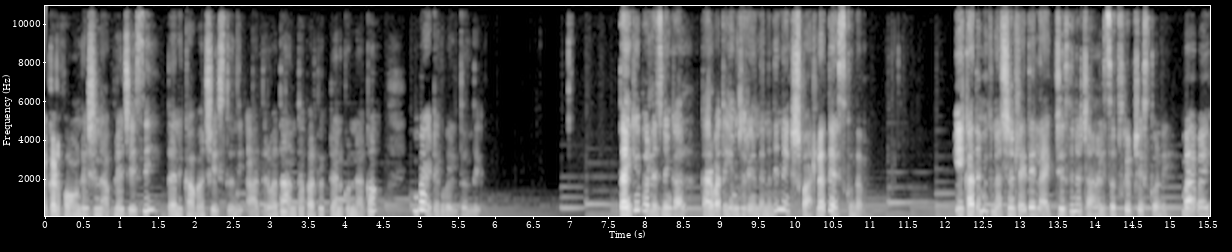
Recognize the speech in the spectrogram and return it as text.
అక్కడ ఫౌండేషన్ అప్లై చేసి దాన్ని కవర్ చేస్తుంది. ఆ తర్వాత అంతా పర్ఫెక్ట్ అనుకున్నాక బయటకు వెళ్తుంది. Thank you for listening gal తర్వాత ఏం జరిగిందన్నది నెక్స్ట్ పార్ట్లో తెలుసుకుందాం. ఈ కథ మీకు నచ్చినట్లయితే లైక్ చేసి నా ఛానల్ని సబ్స్క్రైబ్ చేసుకోండి. బాయ్ బాయ్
